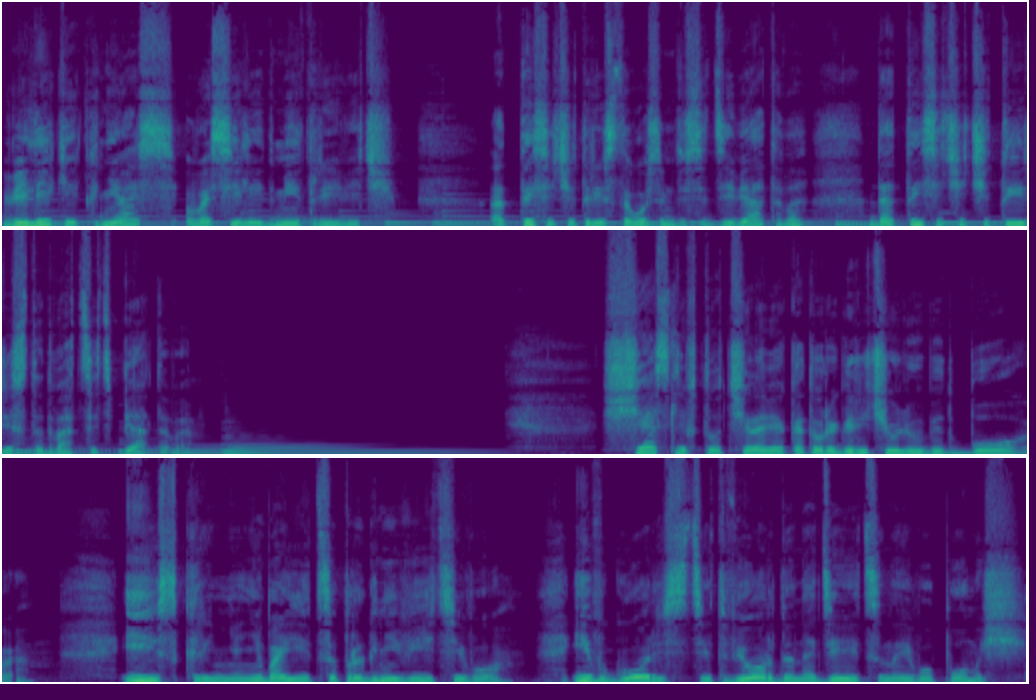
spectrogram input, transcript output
Великий князь Василий Дмитриевич от 1389 до 1425. Счастлив тот человек, который горячо любит Бога, искренне не боится прогневить Его и в горести твердо надеется на Его помощь.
